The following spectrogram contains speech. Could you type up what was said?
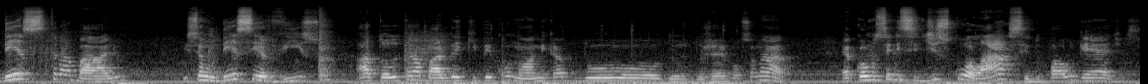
destrabalho, isso é um desserviço a todo o trabalho da equipe econômica do, do, do Jair Bolsonaro. É como se ele se descolasse do Paulo Guedes.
